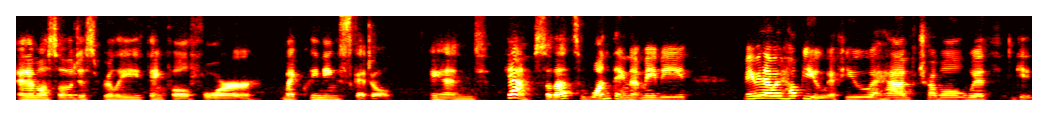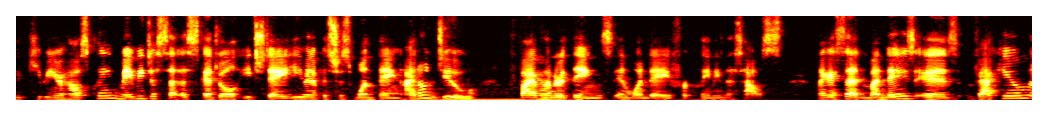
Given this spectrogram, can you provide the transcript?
and I'm also just really thankful for my cleaning schedule. And yeah, so that's one thing that maybe maybe that would help you if you have trouble with get, keeping your house clean. Maybe just set a schedule each day, even if it's just one thing. I don't do 500 things in one day for cleaning this house. Like I said, Mondays is vacuum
